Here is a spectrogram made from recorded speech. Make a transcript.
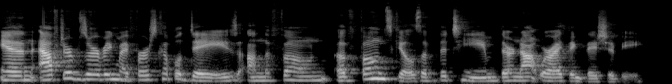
And after observing my first couple days on the phone of phone skills of the team, they're not where I think they should be.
